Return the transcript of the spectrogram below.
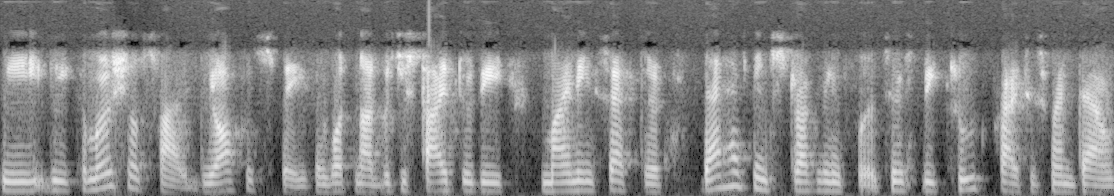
the, the commercial side, the office space and whatnot, which is tied to the mining sector, that has been struggling for, since the crude prices went down.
